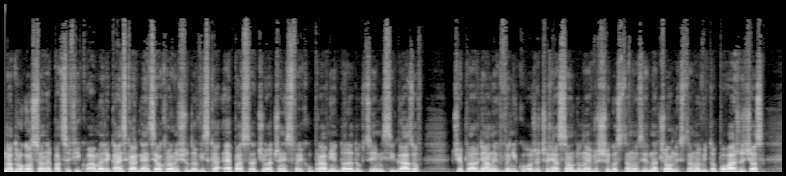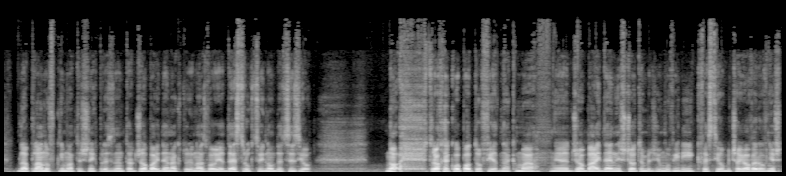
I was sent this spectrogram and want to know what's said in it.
na drugą stronę Pacyfiku. Amerykańska Agencja Ochrony Środowiska EPA straciła część swoich uprawnień do redukcji emisji gazów cieplarnianych w wyniku orzeczenia Sądu Najwyższego Stanów Zjednoczonych. Stanowi to poważny cios dla planów klimatycznych prezydenta Joe Bidena, który nazwał je destrukcyjną decyzją. No, trochę kłopotów jednak ma e, Joe Biden, jeszcze o tym będziemy mówili, kwestie obyczajowe również.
